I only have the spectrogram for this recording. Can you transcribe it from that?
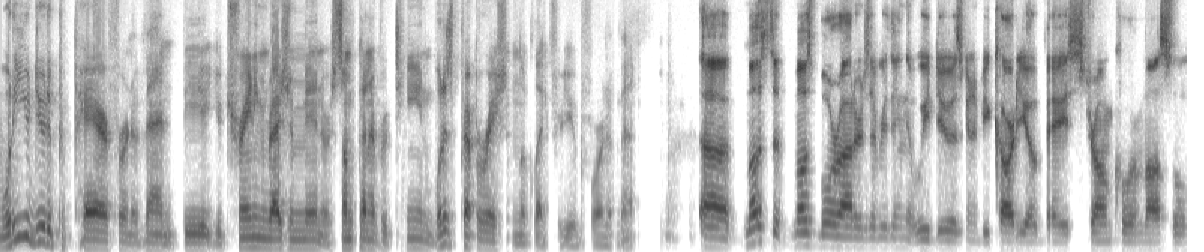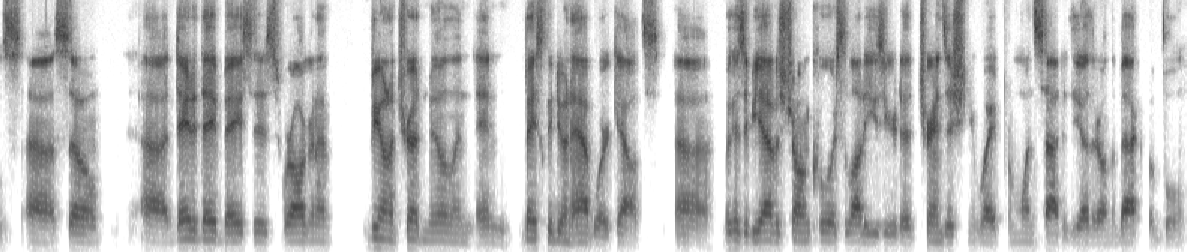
what do you do to prepare for an event, be it your training regimen or some kind of routine? What does preparation look like for you before an event? Uh, most of most bull riders, everything that we do is going to be cardio based, strong core muscles. Uh, so day to day basis, we're all going to be on a treadmill and, and basically doing ab workouts. Uh, because if you have a strong core, it's a lot easier to transition your weight from one side to the other on the back of a bull.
